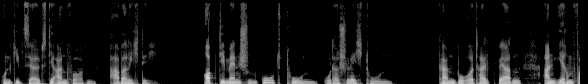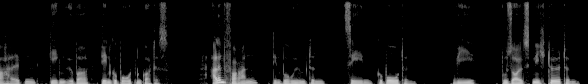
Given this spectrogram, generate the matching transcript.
und gibt selbst die Antworten, aber richtig. Ob die Menschen gut tun oder schlecht tun, kann beurteilt werden an ihrem Verhalten gegenüber den Geboten Gottes. Allen voran den berühmten zehn Geboten, wie du sollst nicht töten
